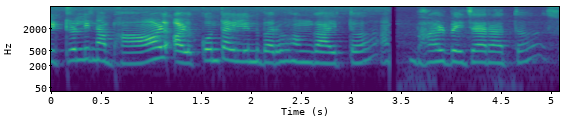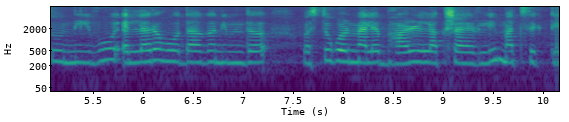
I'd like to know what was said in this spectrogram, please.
ಲಿಟ್ರಲಿ ನಾ ಭಾಳ ಅಳ್ಕೊತ ಇಲ್ಲಿಂದ ಬರೋ ಹಂಗಾಯ್ತು. ಭಾಳ ಬೇಜಾರಾತು. ಸೊ ನೀವು ಎಲ್ಲರೂ ಹೋದಾಗ ನಿಮ್ದು ವಸ್ತುಗಳ ಮೇಲೆ ಭಾಳ ಲಕ್ಷ್ಯ ಇರಲಿ ಮತ್ತು ಸಿಗ್ತೀವಿ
